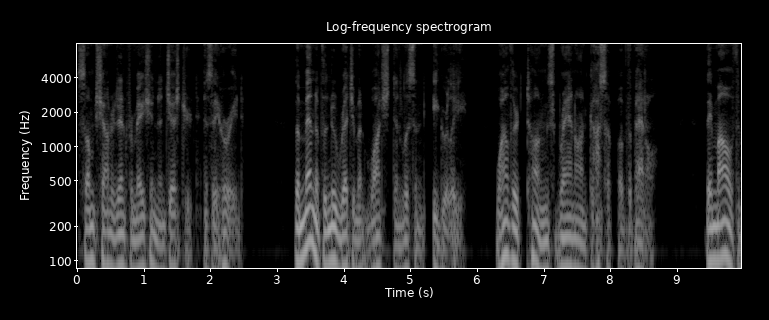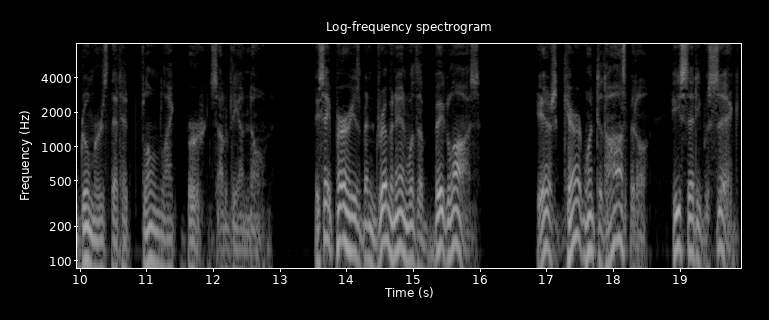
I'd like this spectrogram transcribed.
Some shouted information and gestured as they hurried. The men of the new regiment watched and listened eagerly, while their tongues ran on gossip of the battle. They mouthed rumors that had flown like birds out of the unknown. "They say Perry has been driven in with a big loss." "Yes, Carrott went to the hospital. He said he was sick.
